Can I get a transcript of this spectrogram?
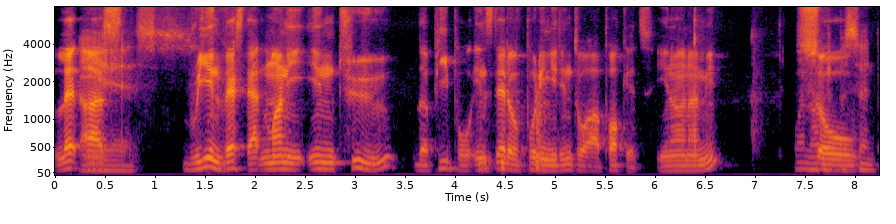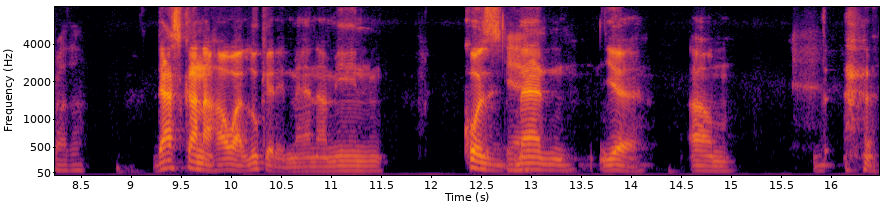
Let us Yes. reinvest that money into the people instead of putting it into our pockets. You know what I mean? Hundred percent, brother. That's kind of how I look at it, man. I mean, cause Yeah. man, yeah. Um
